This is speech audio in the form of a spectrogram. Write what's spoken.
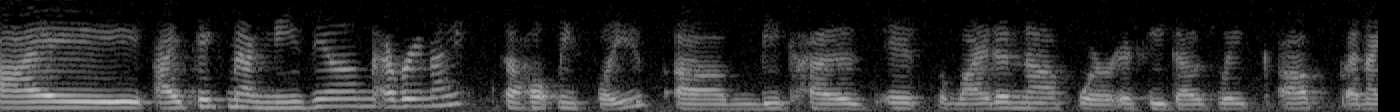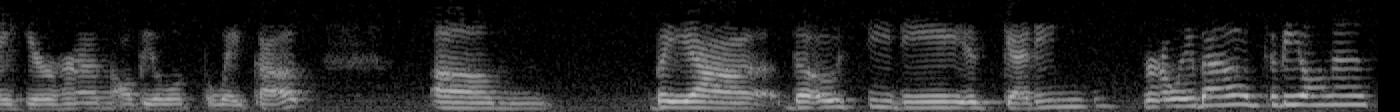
I I take magnesium every night to help me sleep um, because it's light enough where if he does wake up and I hear him, I'll be able to wake up. Um, but yeah, the OCD is getting really bad, to be honest.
